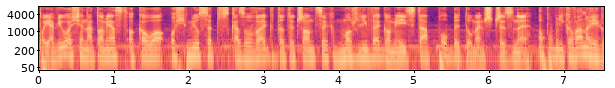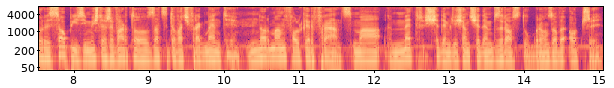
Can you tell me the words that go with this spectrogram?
Pojawiło się natomiast około 800 wskazówek dotyczących możliwego miejsca pobytu mężczyzny. Opublikowano jego rysopis i myślę, że warto zacytować fragmenty. Norman Volker Franz ma 1,77 m wzrostu, brązowe oczy,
